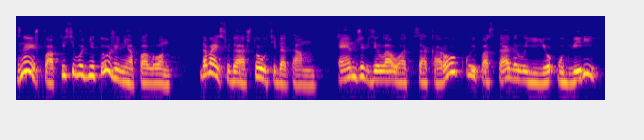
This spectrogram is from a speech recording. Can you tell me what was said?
«Знаешь, пап, ты сегодня тоже не Аполлон. Давай сюда, что у тебя там?» Энджи взяла у отца коробку и поставила ее у двери.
